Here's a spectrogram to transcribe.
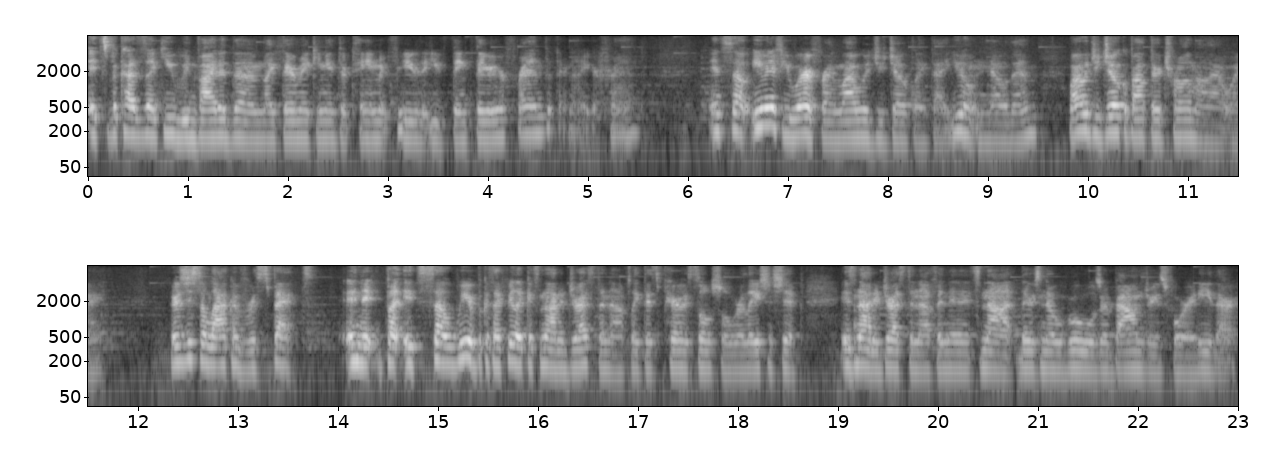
it's because like you invited them, like they're making entertainment for you that you think they're your friend, but they're not your friend. And so even if you were a friend, why would you joke like that? You don't know them. Why would you joke about their trauma that way? There's just a lack of respect and it but it's so weird because I feel like it's not addressed enough. Like this parasocial relationship is not addressed enough, and then it's not. There's no rules or boundaries for it either.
